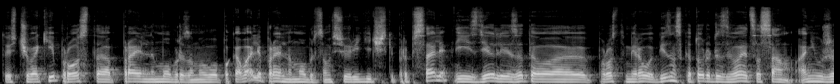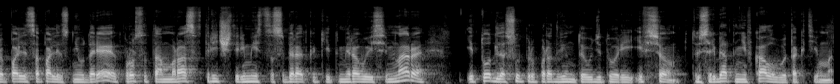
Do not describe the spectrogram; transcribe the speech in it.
То есть чуваки просто правильным образом его упаковали, правильным образом все юридически прописали и сделали из этого просто мировой бизнес, который развивается сам. Они уже палец о палец не ударяют, просто там раз в 3-4 месяца собирают какие-то мировые семинары, и то для супер продвинутой аудитории, и все. То есть ребята не вкалывают активно.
